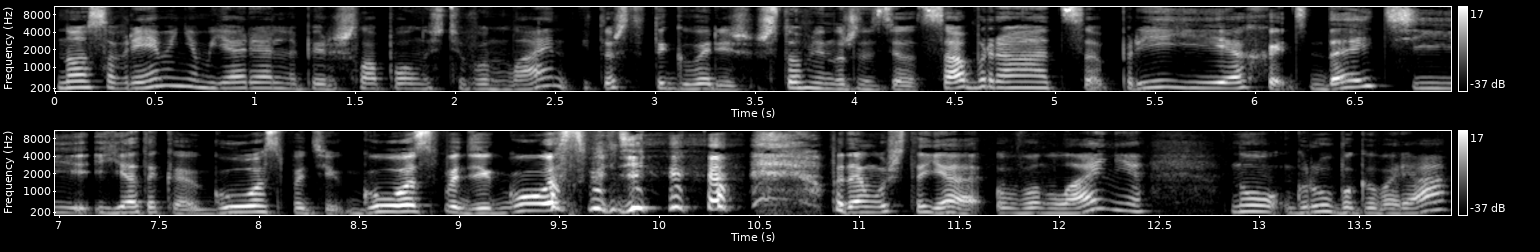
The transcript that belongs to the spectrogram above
Но со временем я реально перешла полностью в онлайн, и то, что ты говоришь, что мне нужно сделать? Собраться, приехать, дойти. И я такая, господи, господи, господи, потому что я в онлайне, ну, грубо говоря,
